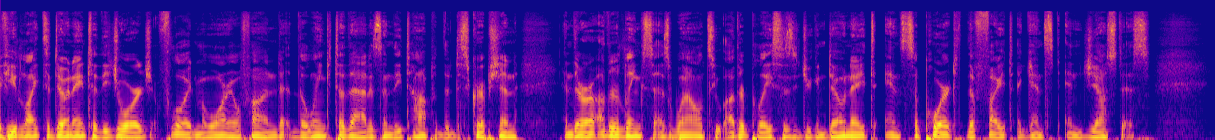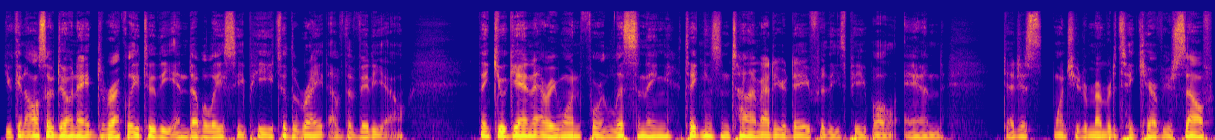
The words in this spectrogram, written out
If you'd like to donate to the George Floyd Memorial Fund, the link to that is in the top of the description. And there are other links as well to other places that you can donate and support the fight against injustice. You can also donate directly to the NAACP to the right of the video. Thank you again, everyone, for listening, taking some time out of your day for these people. And I just want you to remember to take care of yourself.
